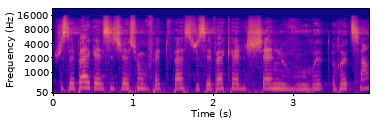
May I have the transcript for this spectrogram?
Je ne sais pas à quelle situation vous faites face, je ne sais pas quelle chaîne vous re- retient.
